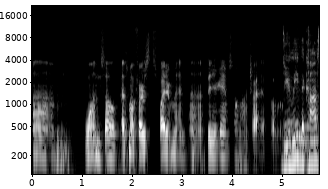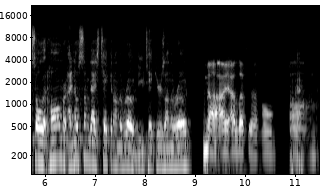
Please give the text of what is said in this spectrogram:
um, one. So that's my first Spider-Man uh, video game. So I want to try that. Do you leave the console at home, or I know some guys take it on the road? Do you take yours on the road? No, I, I left it at home. Okay. Um,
